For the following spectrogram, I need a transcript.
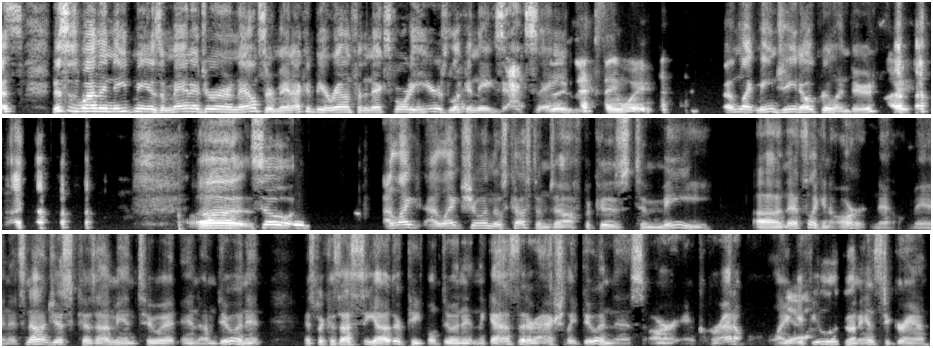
That's, this is why they need me as a manager or announcer, man. I could be around for the next 40 years looking the exact same. The exact same way. I'm like Mean Gene Okerlund, dude. Right. uh, so I like I like showing those customs off because to me, uh, that's like an art now, man. It's not just because I'm into it and I'm doing it. It's because I see other people doing it, and the guys that are actually doing this are incredible. Like yeah. if you look on Instagram,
